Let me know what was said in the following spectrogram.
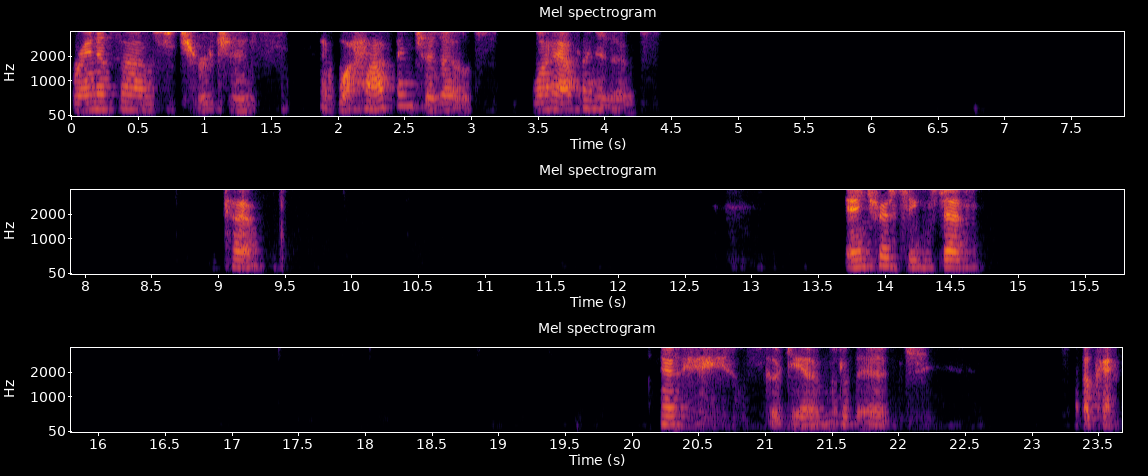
Renaissance churches. And what happened to those? What happened to those? Okay. Interesting stuff. Okay, let's go down a little bit. Okay.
